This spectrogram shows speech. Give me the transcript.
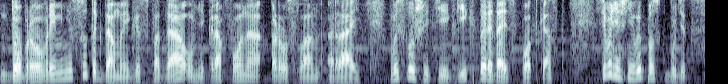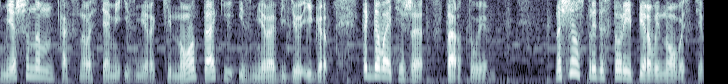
Доброго времени суток, дамы и господа, у микрофона Руслан Рай. Вы слушаете Geek Paradise Podcast. Сегодняшний выпуск будет смешанным как с новостями из мира кино, так и из мира видеоигр. Так давайте же стартуем. Начнем с предыстории первой новости.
